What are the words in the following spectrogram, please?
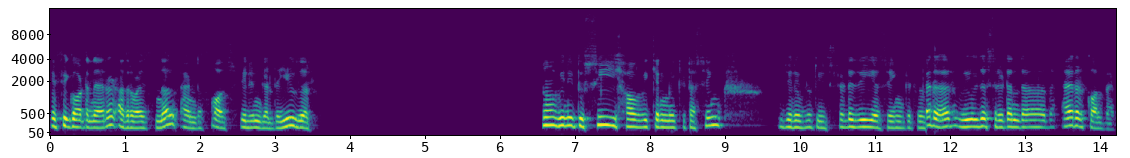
if we got an error otherwise null and the false. We didn't get the user now we need to see how we can make it async JWT strategy async it will error. We will just return the, the error callback.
